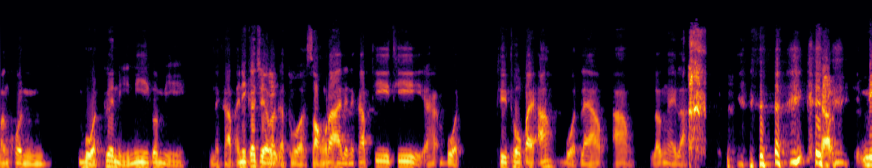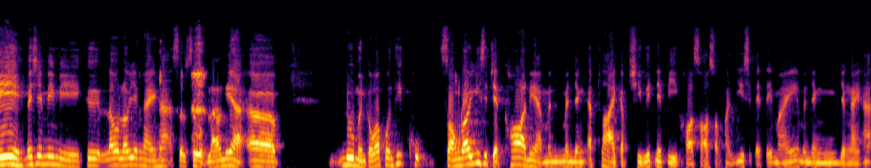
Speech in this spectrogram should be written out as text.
บางคนบวชเพื่อหนีหนี้ก็มีนะครับ อันนี้ก็เจอมากับตัวสองรายเลยนะครับ ที่ที่อ่าบวชคือโทรไปอ้าวบวชแล้วอ้าวแล้วไงล่ะคือครับมีไม่ใช่ไม่มีคือแล้วแล้วยังไงฮะสรุปสรุปแล้วเนี่ยเอ่อดูเหมือนกับว่าคนที่คุ227 ข้อเนี่ย มันมันยังแอพพลายกับชีวิตในปีคศ 2021 ได้ไหม มันยังยังไงฮะ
